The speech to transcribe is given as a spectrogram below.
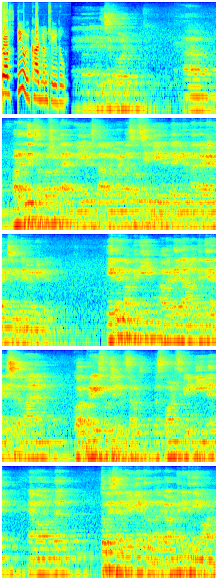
George T ഉദ്ഘാടനം ചെയ്തു. വളരെ പറഞ്ഞ് ഏതൊരു കമ്പനിയും അവരുടെ ലാഭത്തിന്റെ രണ്ട് ശതമാനം കോർപ്പറേറ്റ് സോഷ്യൽ റെസ്പോൺസിബിലിറ്റിയിൽ എമൗണ്ട് തുക ചെലവഴിക്കേണ്ടതുണ്ട്. അത് ഗവൺമെന്റിന്റെ നിയമമാണ്.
